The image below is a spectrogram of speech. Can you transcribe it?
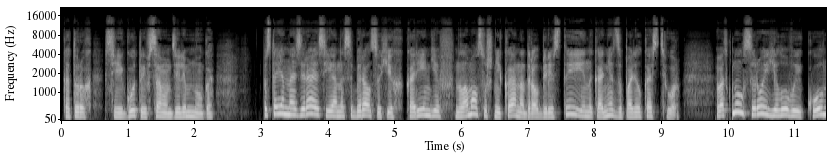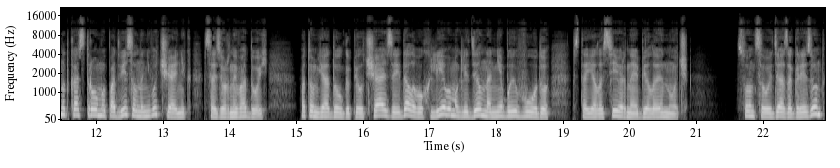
которых сей год и в самом деле много. Постоянно озираясь, я насобирал сухих кореньев, наломал сушняка, надрал бересты и, наконец, запалил костер. Воткнул сырой еловый кол над костром и подвесил на него чайник с озерной водой. Потом я долго пил чай, заедал его хлебом и глядел на небо и воду. Стояла северная белая ночь. Солнце, уйдя за горизонт,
